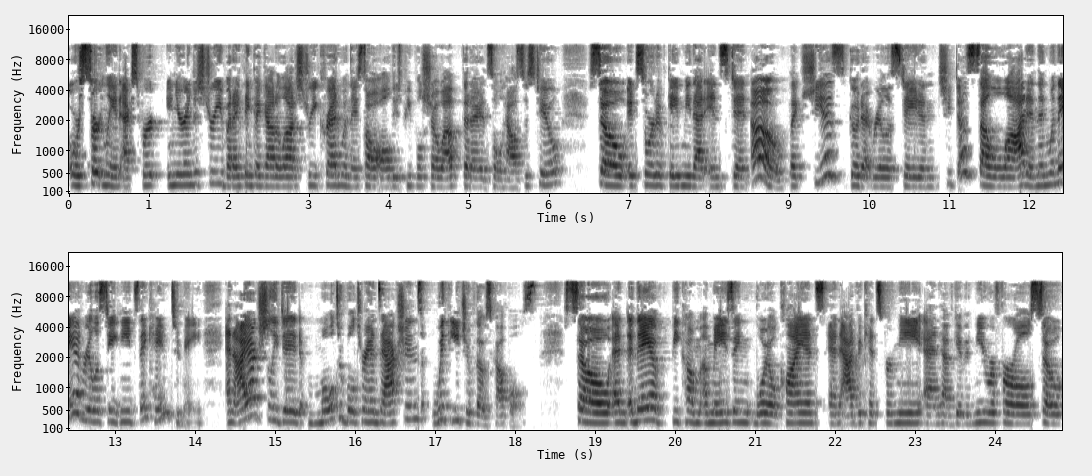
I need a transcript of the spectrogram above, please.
Or certainly an expert in your industry, but I think I got a lot of street cred when they saw all these people show up that I had sold houses to. So it sort of gave me that instant, oh, like she is good at real estate and she does sell a lot. And then when they had real estate needs, they came to me. And I actually did multiple transactions with each of those couples. So, and, and they have become amazing, loyal clients and advocates for me and have given me referrals. So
